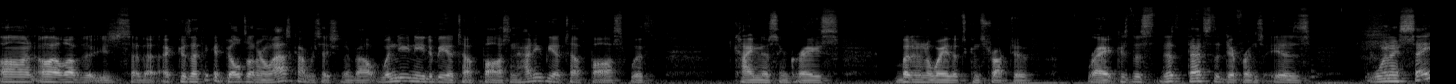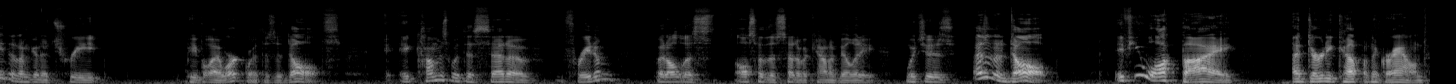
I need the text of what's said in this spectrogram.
on. Oh, I love that you just said that uh, because I think it builds on our last conversation about when do you need to be a tough boss and how do you be a tough boss with kindness and grace, but in a way that's constructive, right? Because this that, that's the difference. Is when I say that I'm going to treat people I work with as adults, it- it comes with this set of freedom, but all this also the set of accountability, which is as an adult, if you walk by a dirty cup on the ground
